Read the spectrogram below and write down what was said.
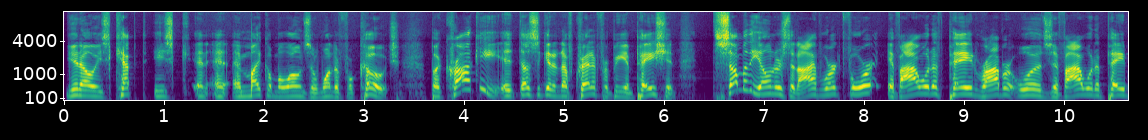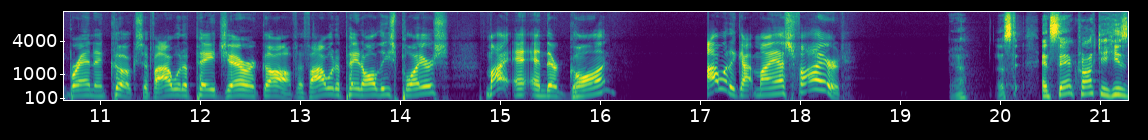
You know, he's kept he's and, and, and Michael Malone's a wonderful coach, but Kroenke it doesn't get enough credit for being patient. Some of the owners that I've worked for, if I would have paid Robert Woods, if I would have paid Brandin Cooks, if I would have paid Jared Goff, if I would have paid all these players, my and, and they're gone, I would have got my ass fired. Yeah. And Stan Kroenke, he's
